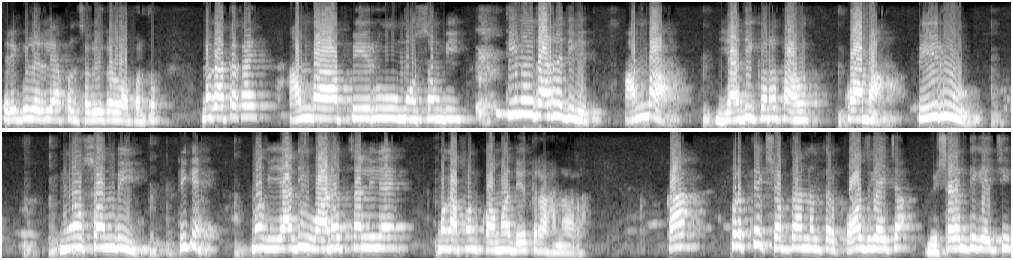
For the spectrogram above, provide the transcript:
रेग्युलरली आपण सगळीकडे वापरतो. मग आता काय? आंबा पेरू मोसंबी तीन उदाहरणं दिलीत. आंबा यादी करत आहोत. कॉमा पेरू मोसंबी. ठीक आहे? मग यादी वाढत चाललेली आहे. मग आपण कॉमा देत राहणार. का? प्रत्येक शब्दानंतर पॉज घ्यायचा विश्रांती घ्यायची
